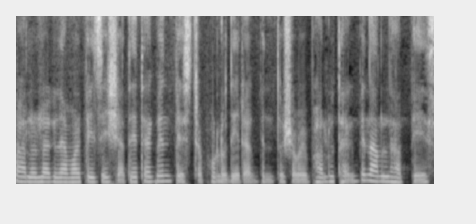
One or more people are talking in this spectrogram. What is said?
ভালো লাগলে আমার পেজের সাথে থাকবেন, পেজটা ফলো দিয়ে রাখবেন। তো সবাই ভালো থাকবেন। আল্লাহ হাফেজ।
